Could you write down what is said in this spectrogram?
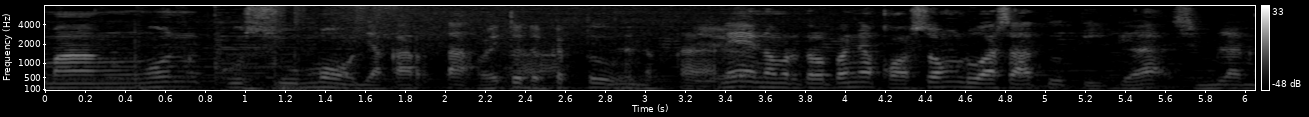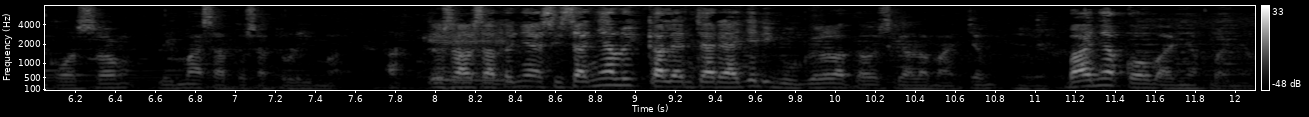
Mangun Kusumo Jakarta. Oh itu deket tuh. Dekat. Iya. Nih nomor teleponnya 0213 905115. Oke. Itu salah satunya. Sisanya lu kalian cari aja di Google atau segala macam. Iya. Banyak kok, banyak banyak.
